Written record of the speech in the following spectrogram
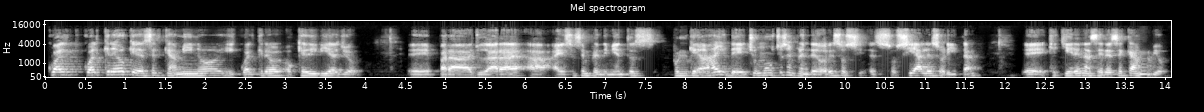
¿cuál, ¿cuál creo que es el camino y cuál creo, o qué diría yo, eh, para ayudar a, esos emprendimientos? Porque hay, de hecho, muchos emprendedores sociales ahorita eh, que quieren hacer ese cambio,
